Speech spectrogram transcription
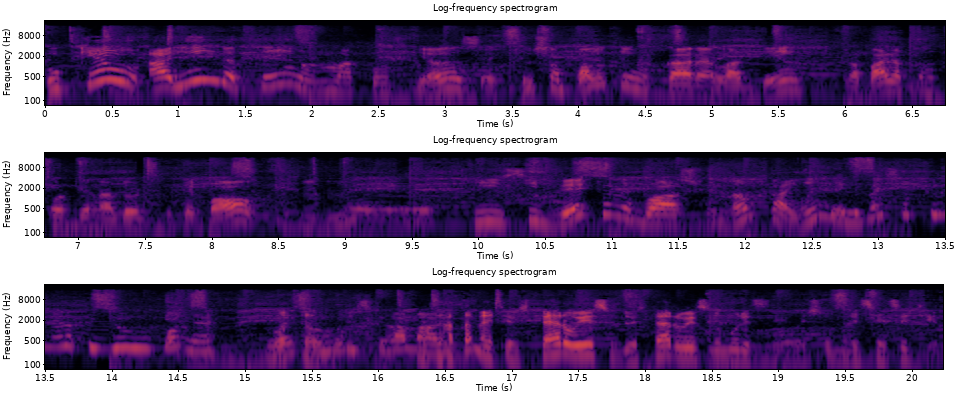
o que eu ainda tenho uma confiança é que o São Paulo tem um cara lá dentro trabalha como coordenador de futebol. Uhum. É, que se vê que o negócio não tá indo, ele vai ser o primeiro a pedir o boné. Vai então, ser o Murici Ramalho. Exatamente, eu espero isso, eu espero isso do Murici, eu espero o Murici esse tiro.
